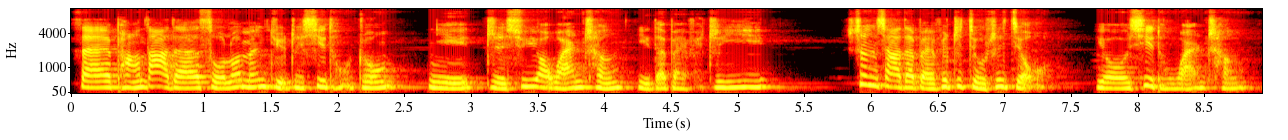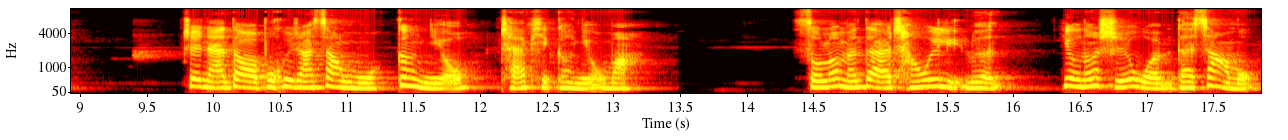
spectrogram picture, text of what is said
在庞大的所罗门矩阵系统中。你只需要完成你的百分之一，剩下的百分之九十九由系统完成。这难道不会让项目更牛、产品更牛吗？所罗门的长尾理论又能使我们的项目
